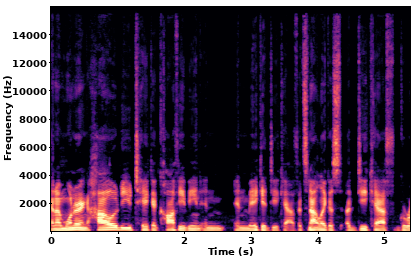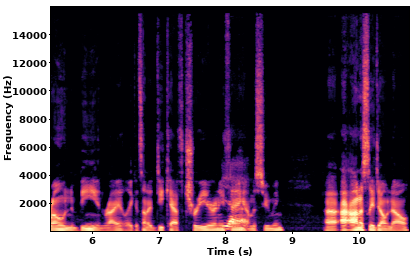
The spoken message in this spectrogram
And I'm wondering how do you take a coffee bean and and make it decaf? It's not like a, a decaf grown bean, right? Like it's not a decaf tree or anything. Yeah. I'm assuming. Uh, I honestly don't know.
